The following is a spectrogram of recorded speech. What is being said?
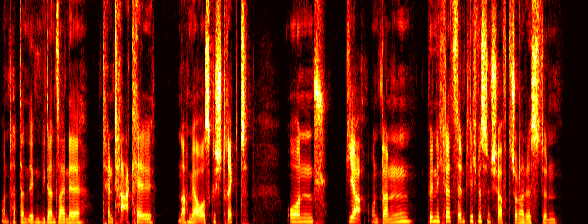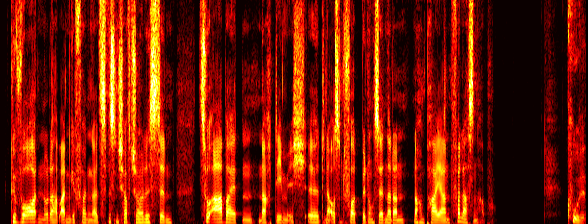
und hat dann irgendwie dann seine Tentakel nach mir ausgestreckt und ja, und dann bin ich letztendlich Wissenschaftsjournalistin geworden oder habe angefangen als Wissenschaftsjournalistin zu arbeiten, nachdem ich äh, den Außenfortbildungssender dann nach ein paar Jahren verlassen habe. Cool.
